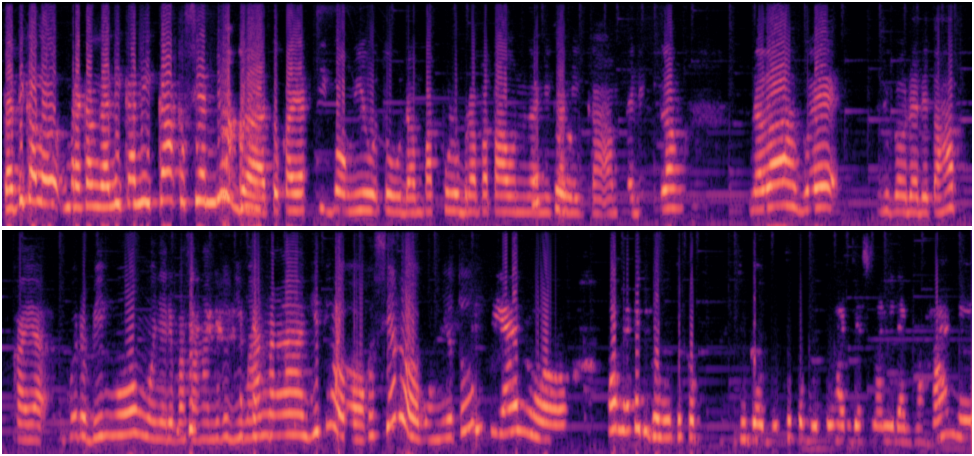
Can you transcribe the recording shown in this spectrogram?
Berarti kalau mereka nggak nikah nikah kesian juga tuh kayak si Gong Yu tuh udah 40 berapa tahun nggak Betul. nikah nikah sampai dibilang udahlah gue juga udah di tahap kayak gue udah bingung mau nyari pasangan juga gimana gitu loh kesian loh Yu tuh Kasian loh. Oh, mereka juga butuh ke, juga butuh kebutuhan jasmani dan rohani.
